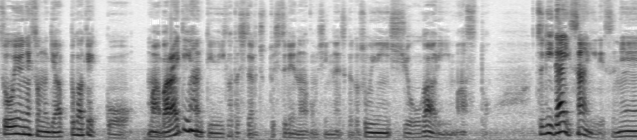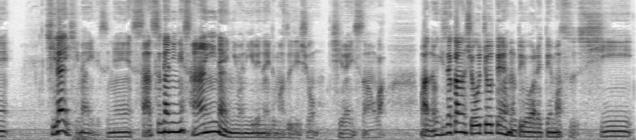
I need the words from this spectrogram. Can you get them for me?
そういうね、そのギャップが結構、まあ、バラエティ班っていう言い方したらちょっと失礼なのかもしれないですけど、そういう印象がありますと。次、第3位ですね。白石麻衣ですね。さすがにね、3位以内には入れないとまずいでしょう。白石さんは。まあ、乃木坂の象徴ってね、ほんと言われてますし、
